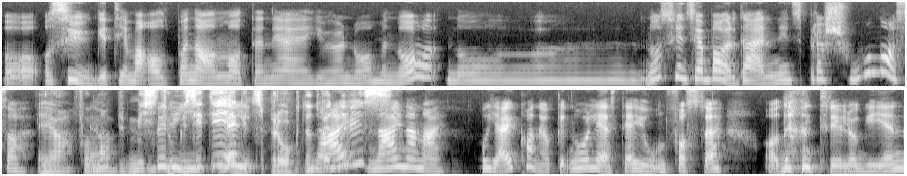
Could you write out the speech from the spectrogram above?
å, å suge til meg alt på en annen måte enn jeg gjør nå. Men nå, nå, nå syns jeg bare det er en inspirasjon, altså. Ja, for man Ja. mister jo ikke sitt eget språk nødvendigvis. Nei, nei, nei. Og jeg kan jo ikke Nå leste jeg Jon Fosse og den trilogien,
